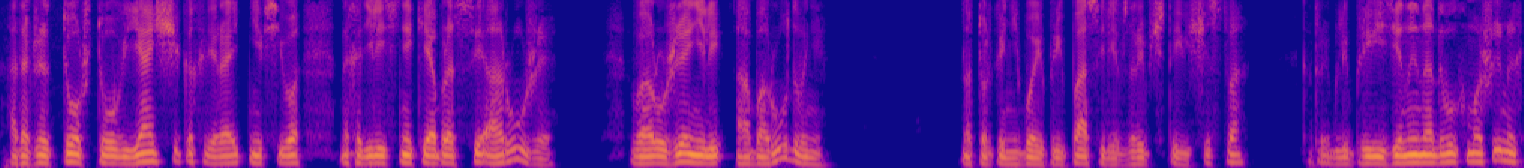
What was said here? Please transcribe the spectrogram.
А также то, что в ящиках, вероятнее всего, находились некие образцы оружия, вооружения или оборудования, но только не боеприпасы или взрывчатые вещества, которые были привезены на двух машинах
